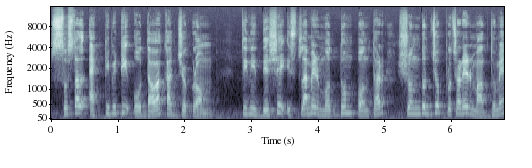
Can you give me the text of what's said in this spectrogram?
সোশ্যাল অ্যাক্টিভিটি ও দাওয়া কার্যক্রম। তিনি দেশে ইসলামের মধ্যম পন্থার সৌন্দর্য প্রচারের মাধ্যমে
